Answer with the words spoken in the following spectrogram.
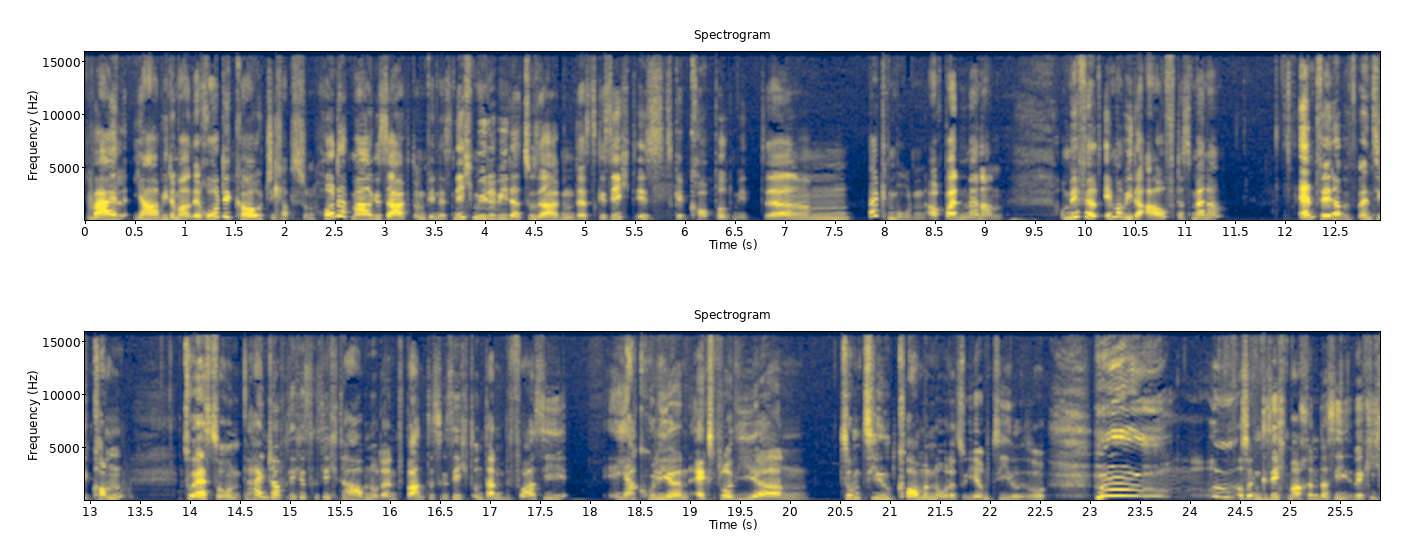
weil, ja, wieder mal der rote Coach, ich habe es schon hundertmal gesagt und bin es nicht müde wieder zu sagen, das Gesicht ist gekoppelt mit ähm, Beckenboden, auch bei den Männern. Mhm. Und mir fällt immer wieder auf, dass Männer entweder, wenn sie kommen, zuerst so ein leidenschaftliches Gesicht haben oder ein entspanntes Gesicht und dann, bevor sie ejakulieren, explodieren, zum Ziel kommen oder zu ihrem Ziel, so also ein Gesicht machen, dass sie wirklich,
